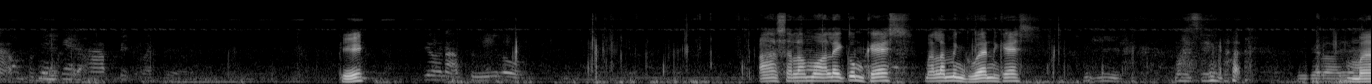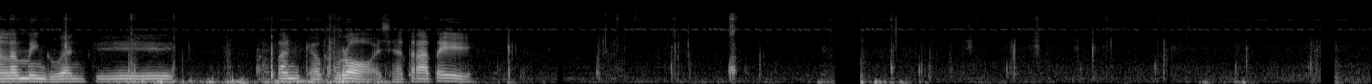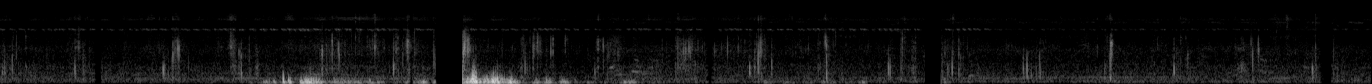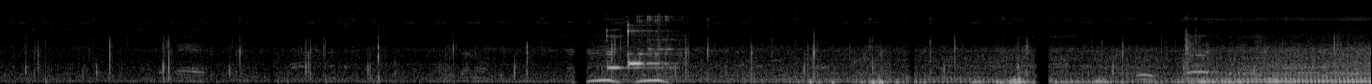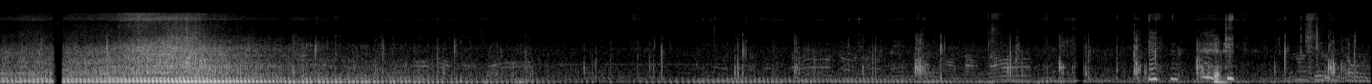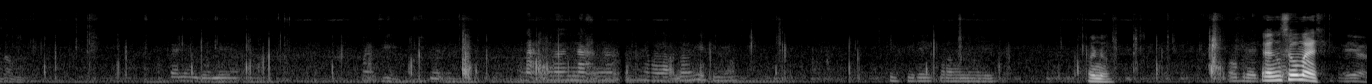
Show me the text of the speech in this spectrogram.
Oke. Okay. Assalamualaikum guys, malam mingguan guys. Malam mingguan di Pan Gapura, sehat rate. Nak nak nak ngelokno iki piye? Pikire krono iki. Ono. Oh berarti Langsung Mas. Iya.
